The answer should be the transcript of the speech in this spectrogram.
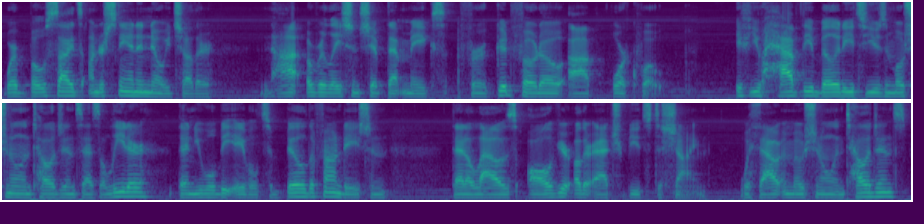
where both sides understand and know each other, not a relationship that makes for a good photo op or quote. If you have the ability to use emotional intelligence as a leader, then you will be able to build a foundation that allows all of your other attributes to shine. Without emotional intelligence,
